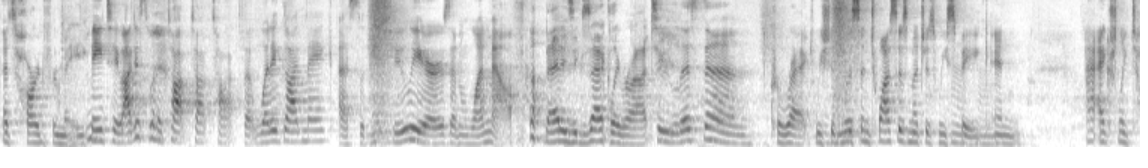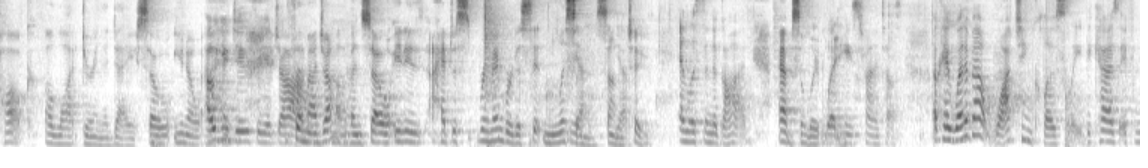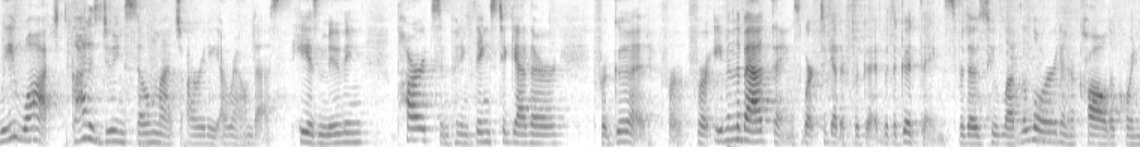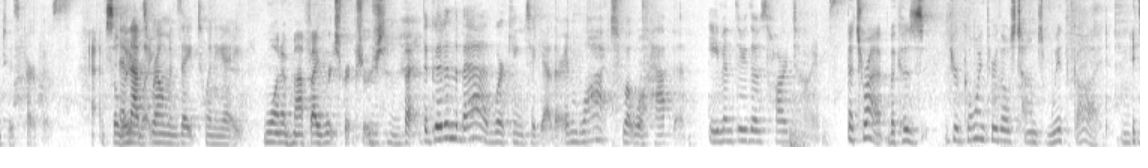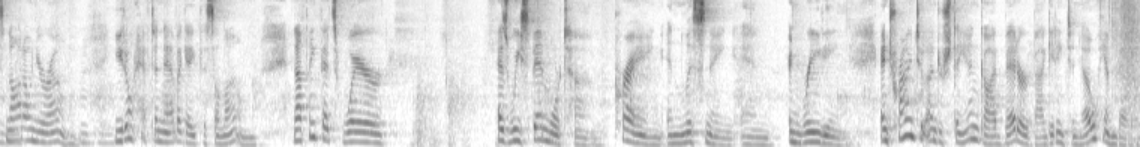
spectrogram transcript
that's hard for me. Me too. I just want to talk, talk, talk. But what did God make us with two ears and one mouth? That is exactly right. to listen. Correct. We should Mm-hmm. listen twice as much as we speak. And I actually talk a lot during the day. So, you know. I Oh, you do for your job. For my job. Mm-hmm. And so it is, I have to remember to sit and listen Yeah, some yeah. too. And listen to God, Absolutely. what He's trying to tell us. Okay, what about watching closely? Because if we watch, God is doing so much already around us. He is moving parts and putting things together for good, for, for even the bad things work together for good, with the good things, for those who love the Lord and are called according to His purpose. Absolutely. And that's Romans eight twenty eight. One of my favorite scriptures. Mm-hmm. But the good and the bad working together and watch what will happen, even through those hard times. That's right, because you're going through those times with God. It's mm-hmm. not on your own. Mm-hmm. You don't have to navigate this alone. And I think that's where, as we spend more time praying and listening and, and reading and trying to understand God better by getting to know Him better,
